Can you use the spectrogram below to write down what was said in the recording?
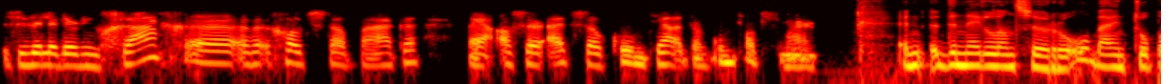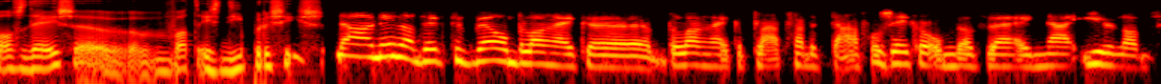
ze willen er nu graag uh, een grote stap maken. Maar ja, als er uitstel komt, ja, dan komt dat maar. En de Nederlandse rol bij een top als deze, wat is die precies? Nou, Nederland heeft natuurlijk wel een belangrijke, belangrijke plaats aan de tafel. Zeker omdat wij na Ierland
